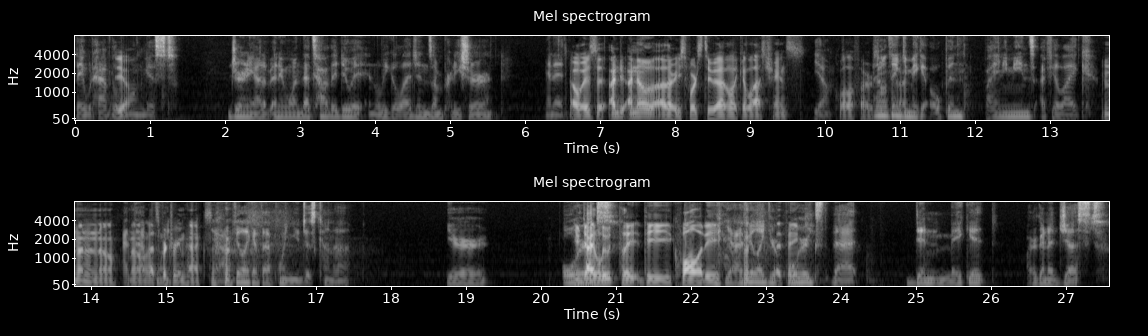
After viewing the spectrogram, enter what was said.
they would have the Yeah. longest journey out of anyone. That's how they do it in League of Legends, I'm pretty sure. And it, Oh, is it? I, do- I know other esports do have like a last chance yeah, qualifier. I don't think you make it open by any means. I feel like, No, no, no, no. that That's for DreamHacks. yeah, I feel like at that point you just kind of you're you dilute the the quality. Yeah, I feel like your I orgs that didn't make it are gonna just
